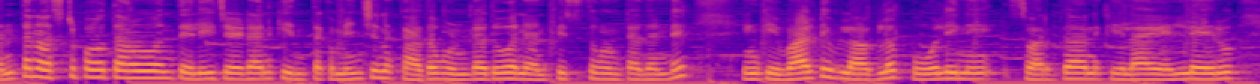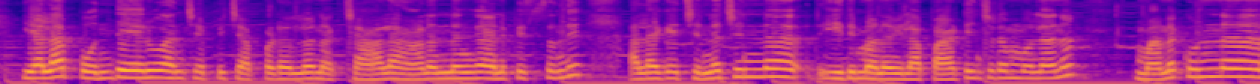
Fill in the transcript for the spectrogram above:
ఎంత నష్టపోతామో అని తెలియజేయడానికి ఇంతకు మించిన కథ ఉండదు అని అనిపిస్తూ ఉంటుందండి. ఇంక ఇవాటి వ్లాగ్లో పోలిని స్వర్గానికి ఇలా వెళ్ళారు ఎలా పొందారు అని చెప్పి చెప్పడంలో నాకు చాలా ఆనందంగా అనిపిస్తుంది. అలాగే చిన్న చిన్న ఇది మనం ఇలా పాటించడం మూలాన మనకున్న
